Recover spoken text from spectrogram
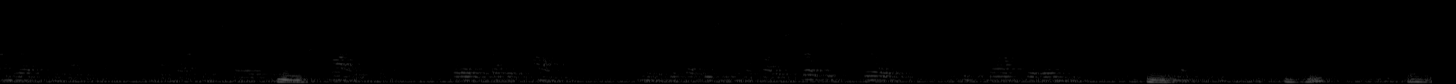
unrest in my, uh, my heart and soul and Mm. mind, so whatever troubles come, you know, just like recently my father's stroke, it's still, the peace of God still reigns Mm. in that circumstance. Mhm. Good.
